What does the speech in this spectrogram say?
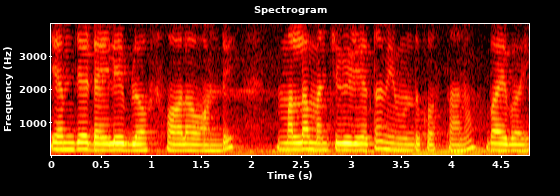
ఎంజే డైలీ బ్లాగ్స్ ఫాలో అవ్వండి. మళ్ళీ మంచి వీడియోతో మీ ముందుకు వస్తాను. Bye bye.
